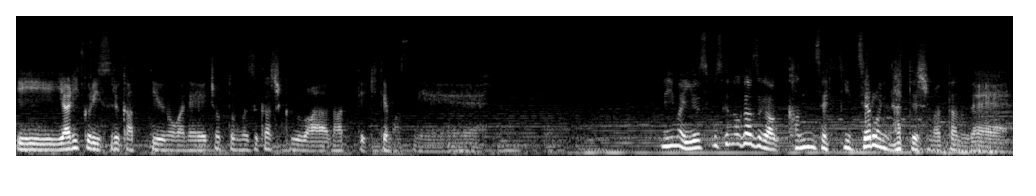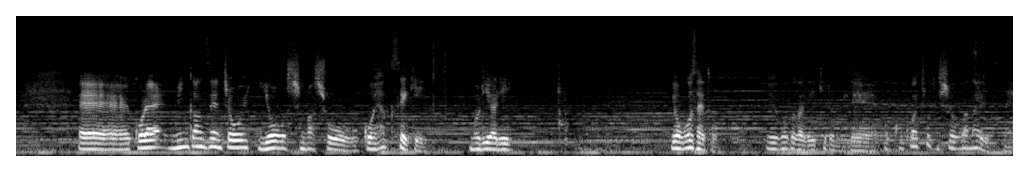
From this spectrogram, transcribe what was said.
にやりくりするかっていうのがね、ちょっと難しくはなってきてますね。で今、輸送船の数が完全にゼロになってしまったので、えー、これ、民間船長用しましょう。500隻、無理やり、よこせということができるので、ここはちょっとしょうがないですね。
